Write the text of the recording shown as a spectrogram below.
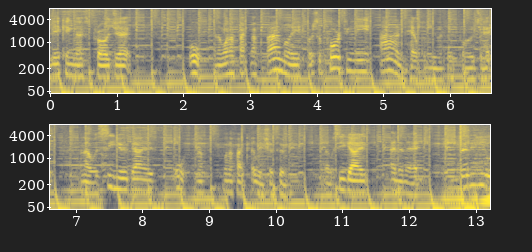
making this project. Oh, and I want to thank my family for supporting me and helping me with this project. And I will see you guys. Oh, and I want to thank Alicia too. And I will see you guys in the next video.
